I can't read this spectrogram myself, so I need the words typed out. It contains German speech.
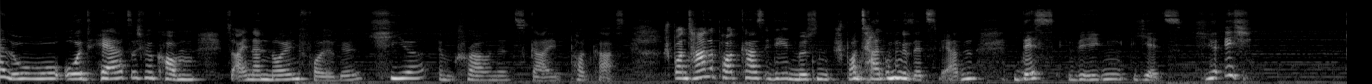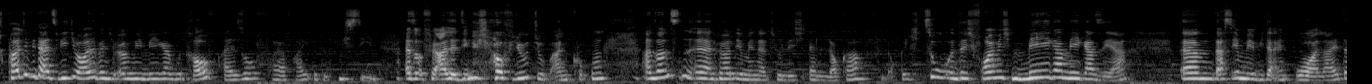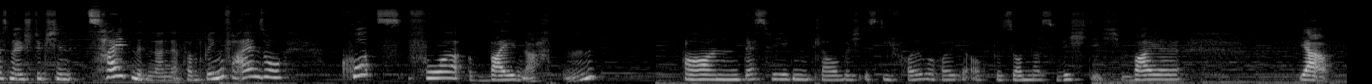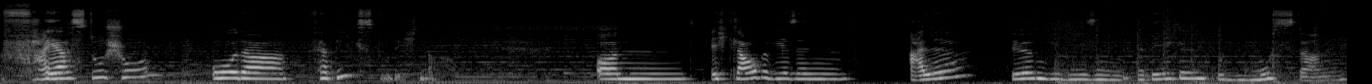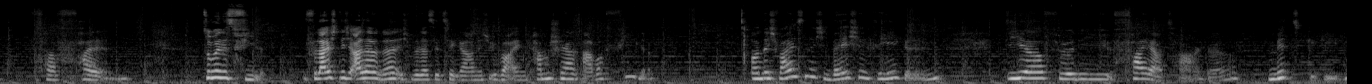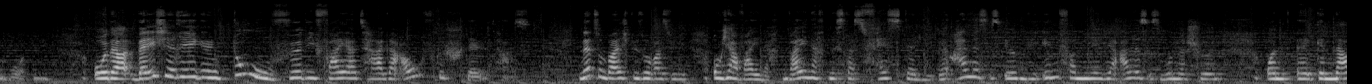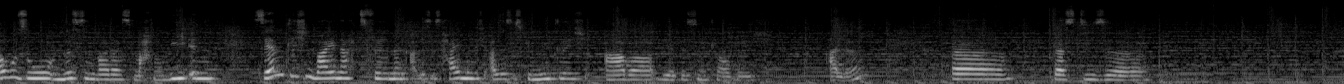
hallo und herzlich willkommen zu einer neuen Folge hier im Crowned Sky Podcast. Spontane Podcast-Ideen müssen spontan umgesetzt werden. Deswegen jetzt hier ich. Heute wieder als Video, heute bin ich irgendwie mega gut drauf, also feuerfrei, ihr dürft mich sehen. Also für alle, die mich auf YouTube angucken. Ansonsten äh, hört ihr mir natürlich äh, locker, flockig zu und ich freue mich mega, mega sehr, ähm, dass ihr mir wieder ein Ohr leiht, dass wir ein Stückchen Zeit miteinander verbringen. Vor allem so kurz vor Weihnachten. Und deswegen glaube ich, ist die Folge heute auch besonders wichtig, weil ja, feierst du schon oder verbiegst du dich noch? Und ich glaube, wir sind alle irgendwie diesen Regeln und Mustern verfallen. Zumindest viele. Vielleicht nicht alle, ne? ich will das jetzt hier gar nicht über einen Kamm scheren, aber viele. Und ich weiß nicht, welche Regeln dir für die Feiertage mitgegeben wurden. Oder welche Regeln du für die Feiertage aufgestellt hast. Ne, zum Beispiel sowas wie, oh ja, Weihnachten. Weihnachten ist das Fest der Liebe. Alles ist irgendwie in Familie, alles ist wunderschön. Und äh, genauso müssen wir das machen. Wie in sämtlichen Weihnachtsfilmen. Alles ist heimlich, alles ist gemütlich, aber wir wissen, glaube ich, alle, äh, dass diese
